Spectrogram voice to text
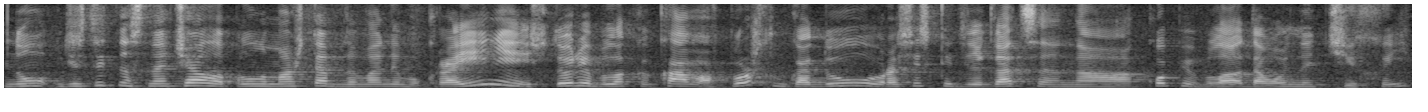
Ну, действительно, с начала полномасштабной войны в Украине история была была какова? В прошлом году российская делегация на КОПе была довольно тихой.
